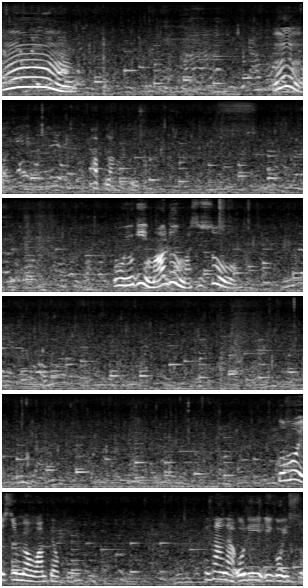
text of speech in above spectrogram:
음. 음. 오 여기 마루 맛있어. 고무 있으면 완벽해. 괜찮아, 우리 이거 있어.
